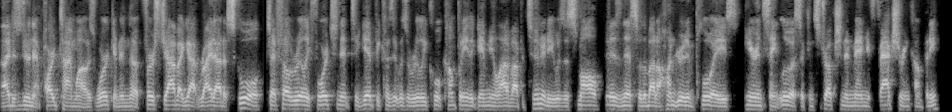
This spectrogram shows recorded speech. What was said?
I just doing that part time while I was working. And the first job I got right out of school, which I felt really fortunate to get because it was a really cool company that gave me a lot of opportunity, was a small business with about 100 employees here in St. Louis, a construction and manufacturing company.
